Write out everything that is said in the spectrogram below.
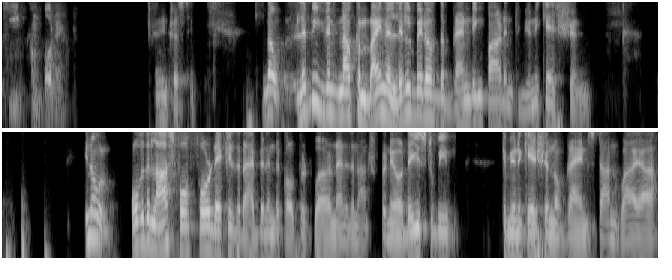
key component. Very interesting. Now, let me then now combine a little bit of the branding part and communication. You know, over the last four four decades that I've been in the corporate world and as an entrepreneur, there used to be communication of brands done via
